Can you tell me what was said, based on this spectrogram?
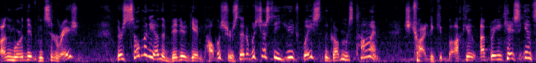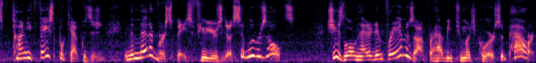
unworthy of consideration. There's so many other video game publishers that it was just a huge waste of the government's time. She tried to uh, bring a case against tiny Facebook acquisition in the metaverse space a few years ago. Similar results. She's long had it in for Amazon for having too much coercive power,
